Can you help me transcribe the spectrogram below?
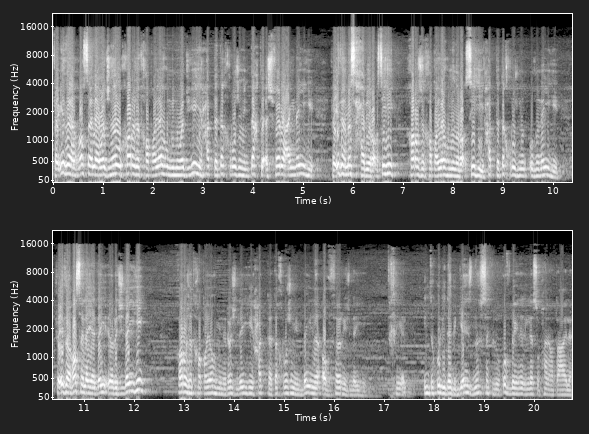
فإذا غسل وجهه خرجت خطاياه من وجهه حتى تخرج من تحت أشفار عينيه. فإذا مسح برأسه خرجت خطاياه من رأسه حتى تخرج من أذنيه. فإذا غسل يدي رجليه خرجت خطاياه من رجليه حتى تخرج من بين أظفار رجليه. تخيل. انت كل ده بتجهز نفسك للوقوف بين الله سبحانه وتعالى.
